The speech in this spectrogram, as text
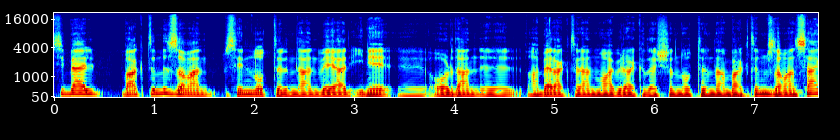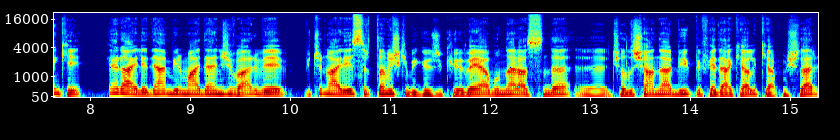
Sibel baktığımız zaman senin notlarından veya yine e, oradan e, haber aktaran muhabir arkadaşların notlarından baktığımız zaman sanki her aileden bir madenci var ve bütün aileyi sırtlamış gibi gözüküyor veya bunlar aslında e, çalışanlar büyük bir fedakarlık yapmışlar.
